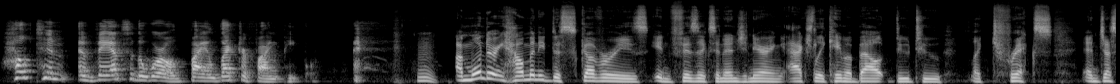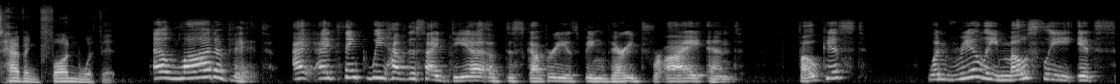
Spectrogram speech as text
helped him advance in the world by electrifying people. Hmm. I'm wondering how many discoveries in physics and engineering actually came about due to like tricks and just having fun with it. A lot of it. I, I think we have this idea of discovery as being very dry and focused, when really mostly it's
